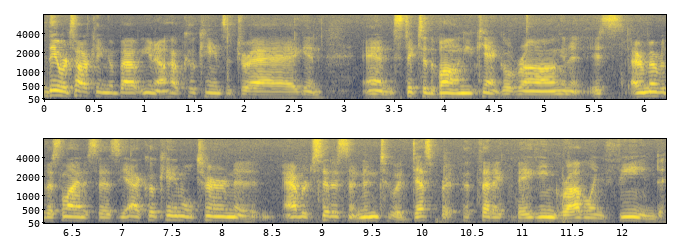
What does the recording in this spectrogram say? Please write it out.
they were talking about, you know, how cocaine's a drag, and and stick to the bong, you can't go wrong. And it, it's, I remember this line, it says, yeah, cocaine will turn an average citizen into a desperate, pathetic, begging, groveling fiend.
